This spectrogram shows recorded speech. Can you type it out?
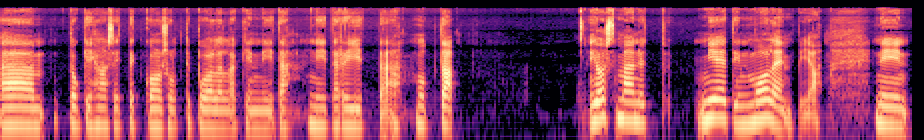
Ää, tokihan sitten konsulttipuolellakin niitä, niitä riittää, mutta jos mä nyt mietin molempia, niin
